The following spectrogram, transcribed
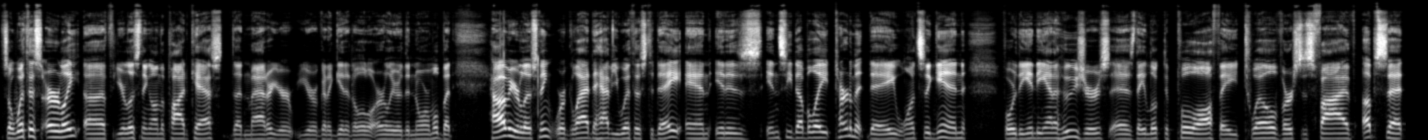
so with us early, uh, if you're listening on the podcast, doesn't matter. You're, you're going to get it a little earlier than normal. But however you're listening, we're glad to have you with us today. And it is NCAA tournament day once again for the Indiana Hoosiers as they look to pull off a 12 versus 5 upset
